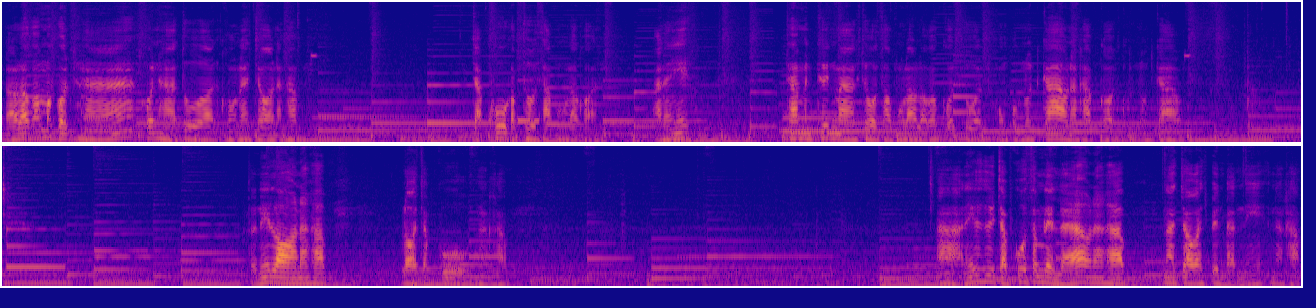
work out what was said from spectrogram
แล้วเราก็มากดหาค้นหาตัวของหน้าจอนะครับ จับคู่กับโทรศัพท์ของเราก่อน อันนี้ ถ้ามันขึ้นมาโทรศัพท์ของเราเราก็กดตัวของผมโน้ต9นะครับก็กดโน้ต9ตัวนี้รอนะครับ รอจับคู่นะครับอ่านี่ก็คือจับคู่สำเร็จแล้วนะครับ หน้าจอก็จะเป็นแบบนี้นะครับ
